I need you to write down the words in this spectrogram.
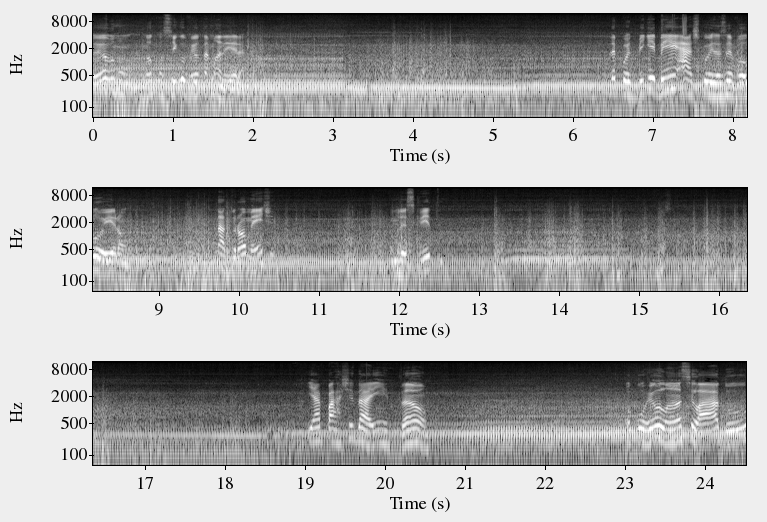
eu não, não consigo ver outra maneira. depois do Big Bang as coisas evoluíram naturalmente, como descrito. E a partir daí então ocorreu o lance lá do,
